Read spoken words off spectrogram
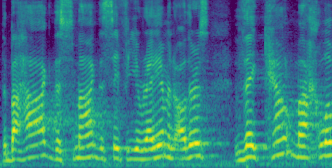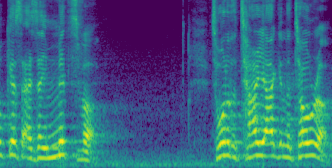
the Bahag, the Smag, the Sefer Yereim, and others, they count machlokas as a mitzvah. It's one of the Taryag in the Torah.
